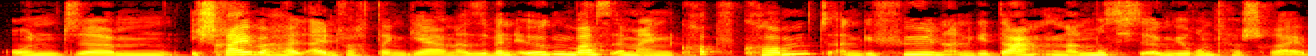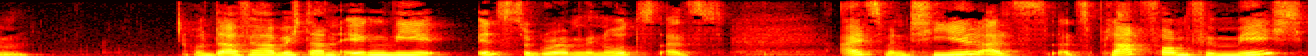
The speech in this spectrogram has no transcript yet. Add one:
Und ähm, ich schreibe halt einfach dann gern. Also wenn irgendwas in meinen Kopf kommt, an Gefühlen, an Gedanken, dann muss ich es irgendwie runterschreiben. Und dafür habe ich dann irgendwie Instagram genutzt als, als Ventil, als, als Plattform für mich.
